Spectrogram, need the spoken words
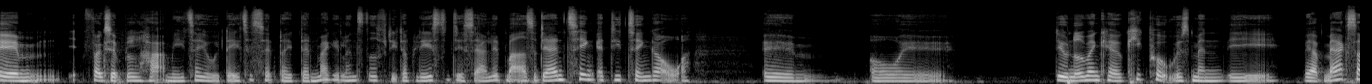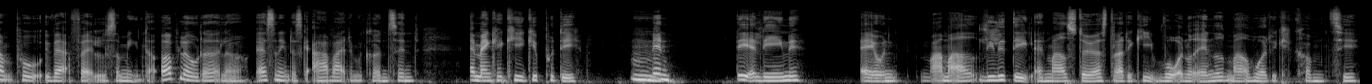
Øhm, for eksempel har Meta jo et datacenter i Danmark et eller andet sted, fordi der blæste det særligt meget. Så det er en ting, at de tænker over. Øhm, og øh, det er jo noget, man kan jo kigge på, hvis man vil være opmærksom på, i hvert fald som en, der uploader, eller er sådan en, der skal arbejde med content, at man kan kigge på det. Mm. Men det alene er jo en meget, meget lille del af en meget større strategi, hvor noget andet meget hurtigt kan komme til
